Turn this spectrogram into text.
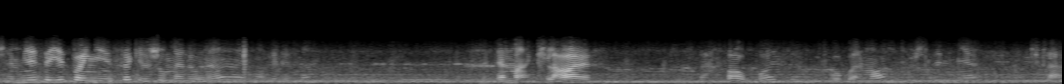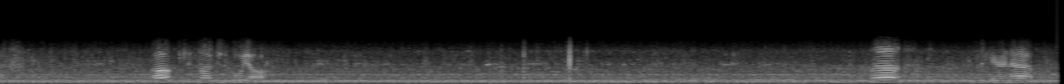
J'aime mieux essayer de pogner ça que le show de Madonna avec mon téléphone. C'est tellement clair. Ça ressort pas, ça. Tu vois pas le monde, tu vois juste des lumières qui flashent. Ah, quasiment plus de brouillard. Ah, clearing up.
